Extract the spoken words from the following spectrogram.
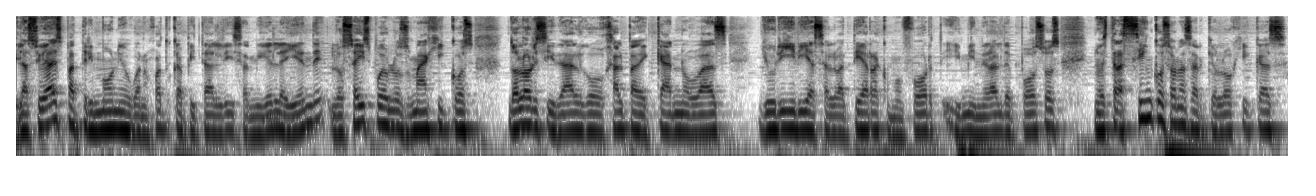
las ciudades patrimonio, Guanajuato Capital y San Miguel de Allende, los seis pueblos mágicos, Dolores Hidalgo, Jalpa de Cánovas, Yuriria, Salvatierra como Fort y Mineral de Pozos, nuestras cinco zonas arqueológicas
